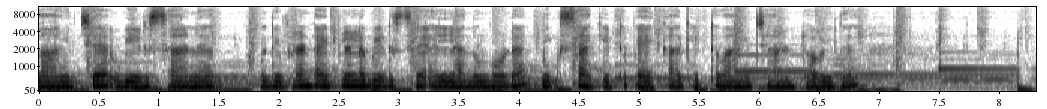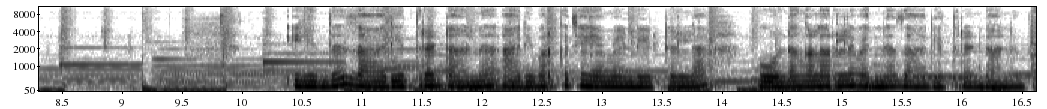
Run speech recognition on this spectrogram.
വാങ്ങിച്ച ബീഡ്സാണ് ഡിഫറെന്റ് ടൈപ്പിലുള്ള ബീഡ്സ് എല്ലാതും കൂടെ മിക്സ് ആക്കിയിട്ട് പാക്ക് ആക്കിയിട്ട് വാങ്ങിച്ചാണ് കേട്ടോ ഇത്. ഇത് സാരി ത്രെഡാണ് ആരി വർക്ക് ചെയ്യാൻ വേണ്ടിയിട്ടുള്ള ഗോൾഡൻ കളറിൽ വരുന്ന സാരി ത്രെഡാണിത്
